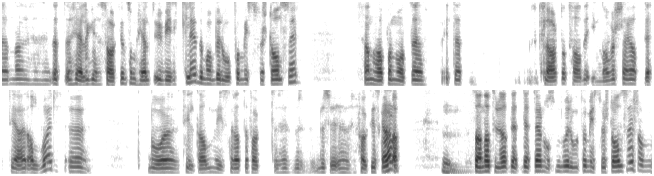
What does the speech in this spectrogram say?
den, dette hele saken som helt uvirkelig. Det må bero på misforståelser. Han har på en måte ikke klart å ta det inn over seg at dette er alvor. Eh, noe tiltalen viser at det faktisk er. da. Mm. Så han har trodd at dette er noe som beror på misforståelser, som,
